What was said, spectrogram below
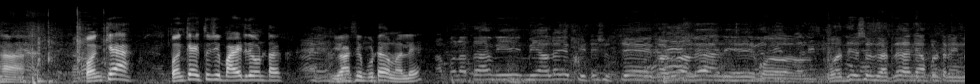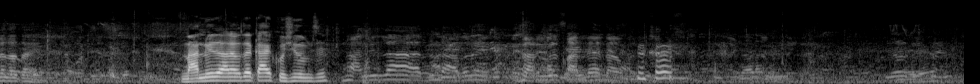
हा. पंख्या पंख्या एक तुझी बाईट देऊन टाक. ह्यो असे बुटा घालून आले. आपण आता मी मी आलो एक पीटी शूटचे काढून आलोय आणि हे वधी शूज घातले आणि आपण ट्रेनला जात आहे. नॉनव्हेज आल्याबद्दल काय खुशी तुमची? अजून आलो नाही आता आपण.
